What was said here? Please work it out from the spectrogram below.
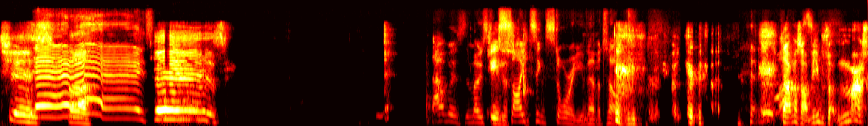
Cheers. Oh, cheers. That was the most Jesus. exciting story you've ever told. that was like it was a mass.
